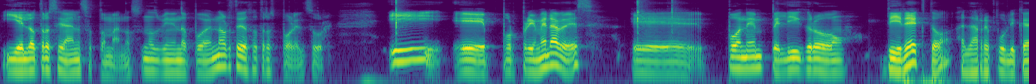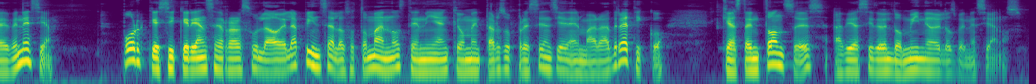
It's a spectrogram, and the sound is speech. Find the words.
y el otro serían los otomanos, unos viniendo por el norte y los otros por el sur. Y eh, por primera vez eh, pone en peligro directo a la República de Venecia. Porque si querían cerrar su lado de la pinza, los otomanos tenían que aumentar su presencia en el mar Adriático, que hasta entonces había sido el dominio de los venecianos.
